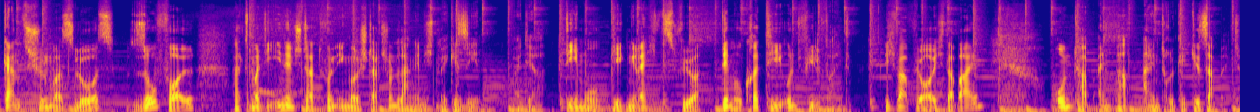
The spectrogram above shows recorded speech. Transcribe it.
ganz schön was los. So voll hat man die Innenstadt von Ingolstadt schon lange nicht mehr gesehen. Bei der Demo gegen Rechts für Demokratie und Vielfalt. Ich war für euch dabei und habe ein paar Eindrücke gesammelt.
